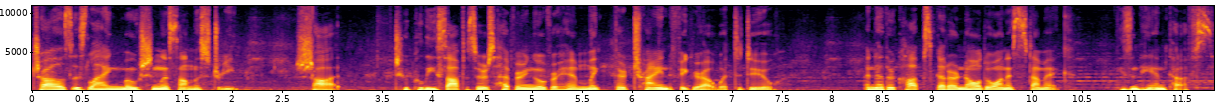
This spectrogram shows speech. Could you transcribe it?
Charles is lying motionless on the street, shot. Two police officers hovering over him like they're trying to figure out what to do. Another cop's got Arnaldo on his stomach. He's in handcuffs.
